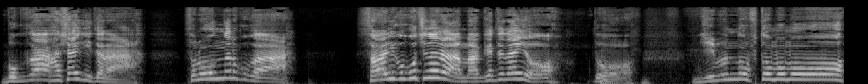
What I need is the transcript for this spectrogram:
僕がはしゃいでいたら、その女の子が、触り心地なら負けてないよ。と、自分の太ももを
